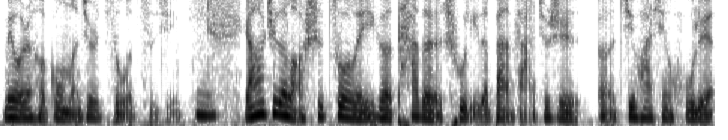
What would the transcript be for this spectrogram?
没有任何功能，就是自我刺激。嗯，然后这个老师做了一个他的处理的办法，就是呃计划性忽略。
